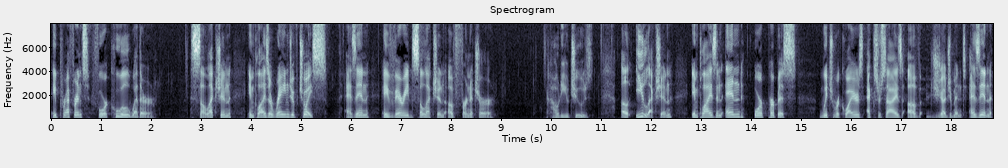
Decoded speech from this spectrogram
a preference for cool weather. Selection implies a range of choice, as in a varied selection of furniture. How do you choose? A election implies an end or purpose which requires exercise of judgment, as in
